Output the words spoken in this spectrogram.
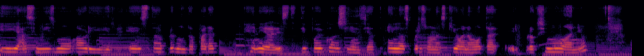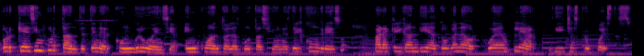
y asimismo abrir esta pregunta para generar este tipo de conciencia en las personas que van a votar el próximo año, ¿por qué es importante tener congruencia en cuanto a las votaciones del Congreso para que el candidato ganador pueda emplear dichas propuestas?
